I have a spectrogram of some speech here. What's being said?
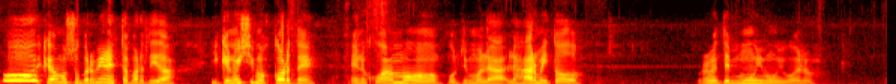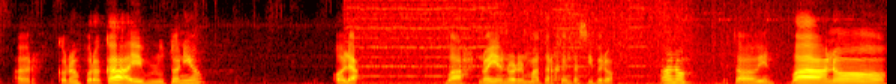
¡Uy! Que vamos súper bien esta partida. Y que no hicimos corte. En jugamos, pusimos las armas y todo. Realmente muy, muy bueno. A ver, corremos por acá. Ahí hay plutonio. Hola. Va, no hay honor en matar gente así, pero... Ah, no. Estaba bien. Va, no.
